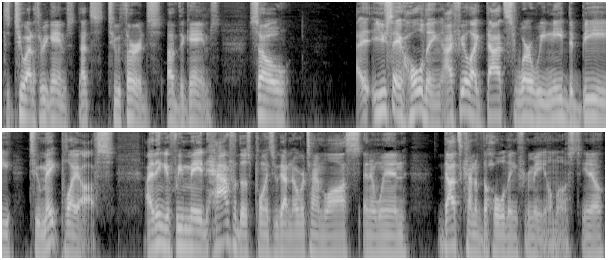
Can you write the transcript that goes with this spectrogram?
two out of three games. That's two thirds of the games. So you say holding. I feel like that's where we need to be to make playoffs. I think if we made half of those points, we got an overtime loss and a win. That's kind of the holding for me, almost. You know,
